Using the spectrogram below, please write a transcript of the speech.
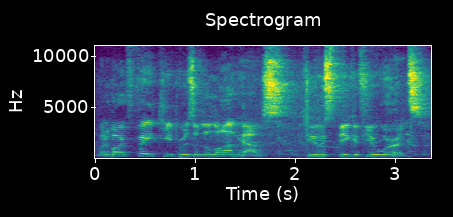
one of our faith keepers of the Longhouse, to speak a few words.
